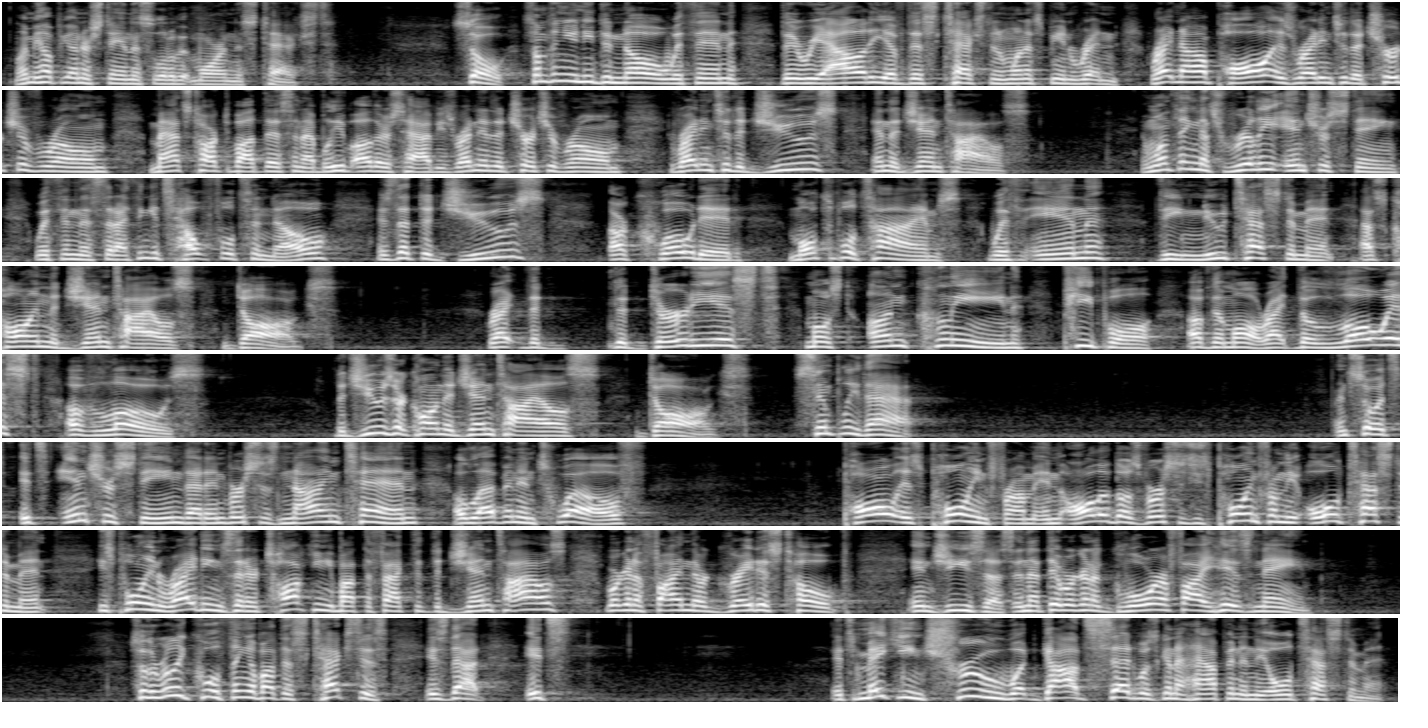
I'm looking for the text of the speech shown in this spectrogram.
Let me help you understand this a little bit more in this text. So, something you need to know within the reality of this text and when it's being written. Right now, Paul is writing to the church of Rome. Matt's talked about this, and I believe others have. He's writing to the church of Rome, writing to the Jews and the Gentiles. And one thing that's really interesting within this that I think it's helpful to know is that the Jews are quoted multiple times within the New Testament as calling the Gentiles dogs, right? The, the dirtiest, most unclean people of them all, right? The lowest of lows. The Jews are calling the Gentiles dogs. Simply that. And so it's, it's interesting that in verses 9, 10, 11, and 12, Paul is pulling from in all of those verses, he's pulling from the Old Testament. He's pulling writings that are talking about the fact that the Gentiles were going to find their greatest hope in Jesus and that they were going to glorify his name. So, the really cool thing about this text is, is that it's, it's making true what God said was going to happen in the Old Testament.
